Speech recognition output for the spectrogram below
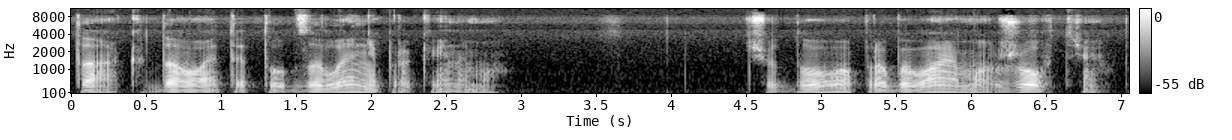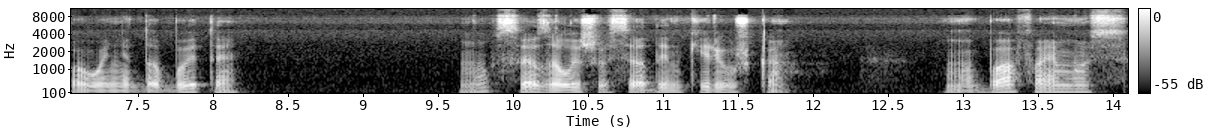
Так, давайте тут зелені прокинемо. Чудово, пробиваємо. Жовті повинні добити. Ну, все, залишився один Кирюшка. Ми бафаємось.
